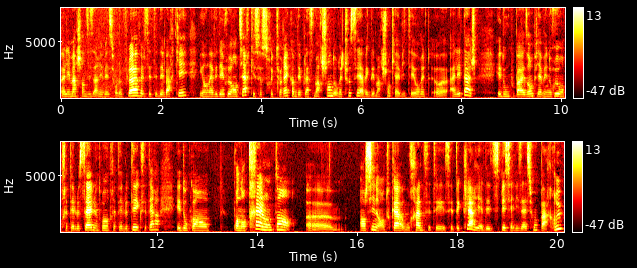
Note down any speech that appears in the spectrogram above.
euh, les marchandises arrivaient sur le fleuve, elles étaient débarquées, et on avait des rues entières qui se structuraient comme des places marchandes au rez-de-chaussée, avec des marchands qui habitaient à l'étage. Et donc, par exemple, il y avait une rue où on traitait le sel, une rue où on traitait le thé, etc. Et donc, en pendant très longtemps, euh, en Chine, en tout cas à Wuhan, c'était clair, il y a des spécialisations par rue.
